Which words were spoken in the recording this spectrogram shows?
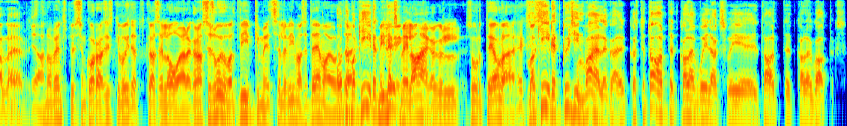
allajäämist. jah, no Ventspils on korra siiski võidetud ka sel hooajal, aga noh, see sujuvalt viibki meid selle viimase teema juurde, milleks meil aega küll suurt ei ole, eks ma siis... kiirelt küsin vahele, kas te tahate, et Kalev võidaks või tahate, et Kalev kaotaks?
